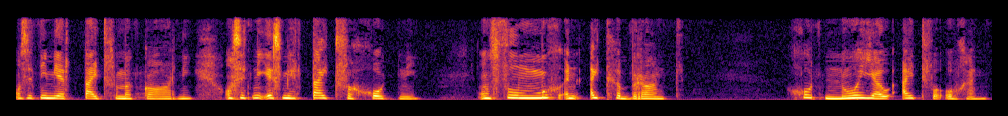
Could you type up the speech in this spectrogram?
Ons het nie meer tyd vir mekaar nie. Ons het nie eers meer tyd vir God nie. Ons voel moeg en uitgebrand. God nooi jou uit vir oggend.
